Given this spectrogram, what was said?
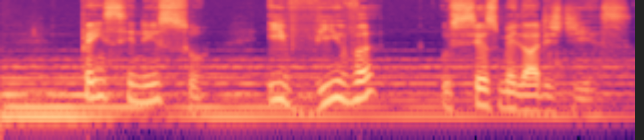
Pense nisso e viva os seus melhores dias.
